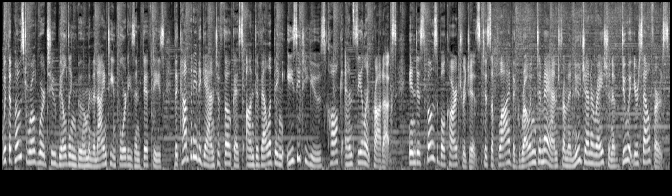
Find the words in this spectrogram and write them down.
With the post World War II building boom in the 1940s and 50s, the company began to focus on developing easy to use caulk and sealant products in disposable cartridges to supply the growing demand from a new generation of do it yourselfers.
